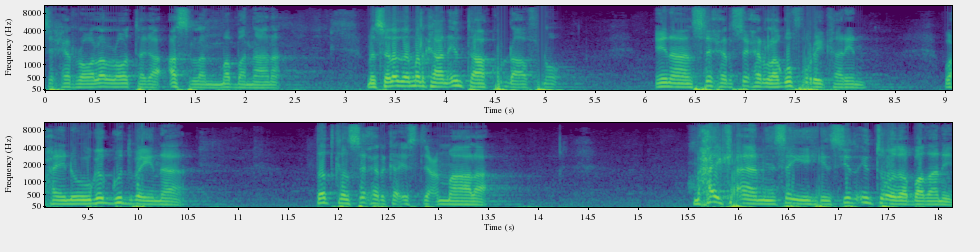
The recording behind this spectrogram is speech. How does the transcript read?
sixiroole loo taga aslan ma bannaana. Masalada markaan intaa ku dhaafno inaan sixir sixir lagu furi karin waxaynu uga gudbaynaa dadkan sixirka isticmaala. Maxay ka aaminsan yihiin si intooda badani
